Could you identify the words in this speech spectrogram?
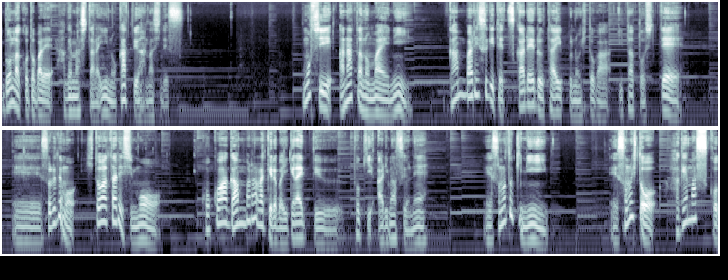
どんな言葉で励ましたらいいのかっていう話です。もしあなたの前に頑張りすぎて疲れるタイプの人がいたとして、えー、それでも人当たりしもここは頑張らなければいけないっていう時ありますよね。えー、その時に、えー、その人を励ます言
